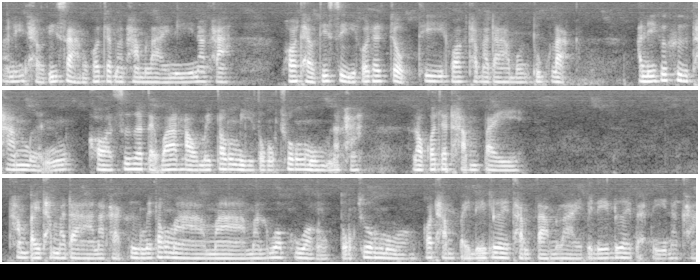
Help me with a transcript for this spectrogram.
อันนี้แถวที่สามก็จะมาทำลายนี้นะคะ พอแถวที่สี่ก็จะจบที่ควักธรรมดาบนทุกหลัก อันนี้ก็คือทำเหมือนคอเสื้อแต่ว่าเราไม่ต้องมีตรงช่วงมุมนะคะ เราก็จะทำไปทำไปธรรมดานะคะ คือไม่ต้องมา มามารวบห่วงตรงช่วงมุม ก็ทำไปเรื่อยๆทำตามลายไปเรื่อยๆ แบบนี้นะคะ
